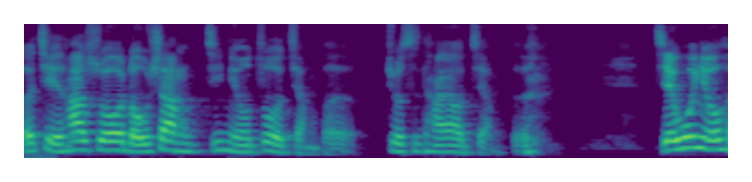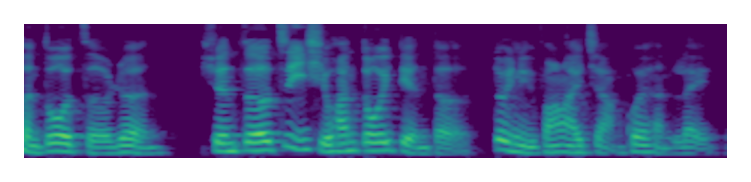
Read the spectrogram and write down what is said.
而且他说楼上金牛座讲的就是他要讲的，结婚有很多的责任，选择自己喜欢多一点的，对女方来讲会很累，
